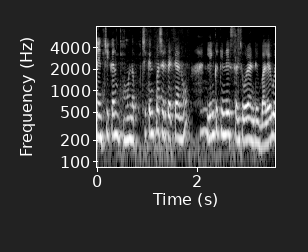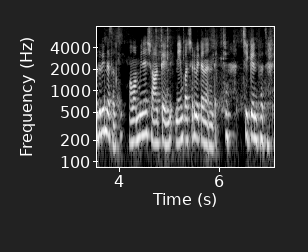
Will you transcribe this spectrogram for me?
నేను చికెన్ మొన్న చికెన్ పచ్చడి పెట్టాను. లింక్ కింద ఇస్తాను చూడండి. భలే కుదిరింది అసలు. మా మమ్మీనే షాక్ అయింది. నేను పచ్చడి పెట్టానంటే. చికెన్ పచ్చడి.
